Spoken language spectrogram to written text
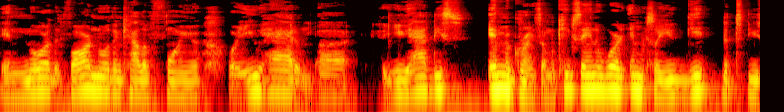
in northern, far northern California, where you had uh, you had these immigrants. I'm gonna keep saying the word immigrant, so you get the you,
